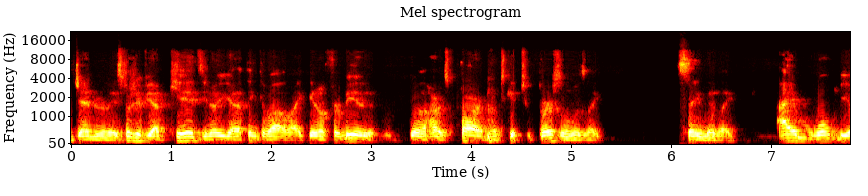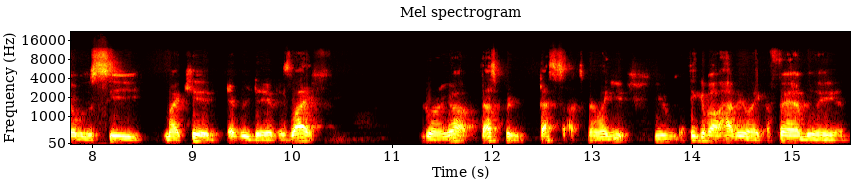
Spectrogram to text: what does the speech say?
generally, especially if you have kids, you know, you got to think about like you know, for me, one of the hardest part, not to get too personal, was like saying that like I won't be able to see my kid every day of his life growing up. That's pretty. That sucks, man. Like you, you think about having like a family and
